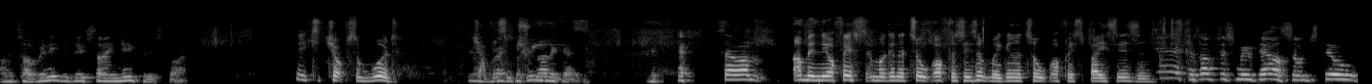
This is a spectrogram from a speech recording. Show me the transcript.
I'm sorry, we need to do something new for this fight. Need to chop some wood. Yeah, Chopping some trees. So um, I'm in the office, and we're going to talk offices, aren't we? Going to talk office spaces, and Yeah, because I've just moved out, so I'm still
